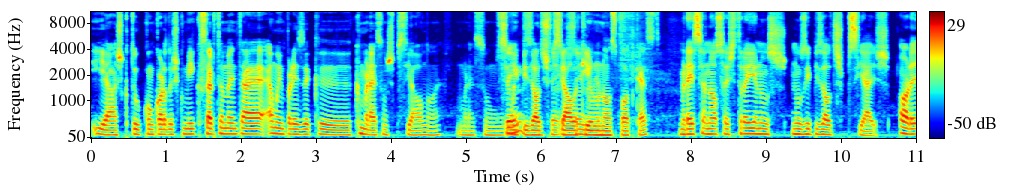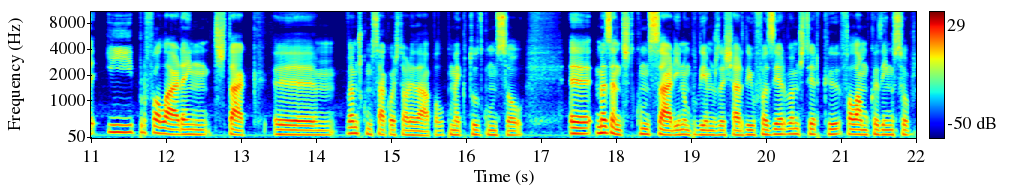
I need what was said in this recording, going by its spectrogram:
e acho que tu concordas comigo que certamente é, é uma empresa que, que merece um especial, não é? Merece um, um Sim, episódio sim, especial aqui no nosso podcast. merece a nossa estreia nos, nos episódios especiais. Ora, e por falar em destaque, hum, vamos começar com a história da Apple, como é que tudo começou. Uh, mas antes de começar, e não podíamos deixar de o fazer, vamos ter que falar um bocadinho sobre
